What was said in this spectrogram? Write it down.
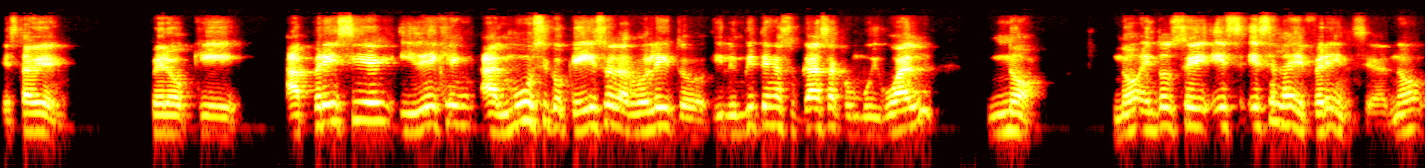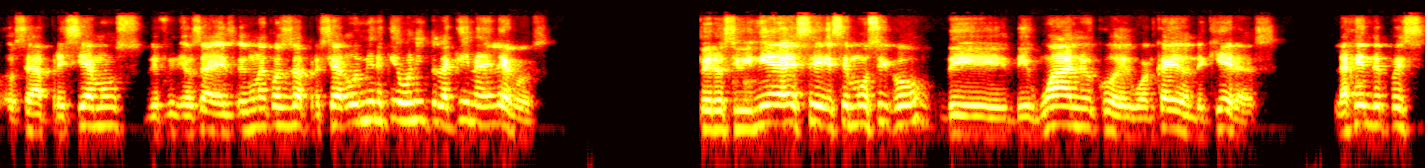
está bien, pero que aprecien y dejen al músico que hizo el arbolito y lo inviten a su casa como igual, no, ¿no? Entonces, es, esa es la diferencia, ¿no? O sea, apreciamos, o sea, es, una cosa es apreciar, oh, mira qué bonito la quina de lejos, pero si viniera ese, ese músico de, de Huánuco, de Huancay, donde quieras, la gente, pues,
